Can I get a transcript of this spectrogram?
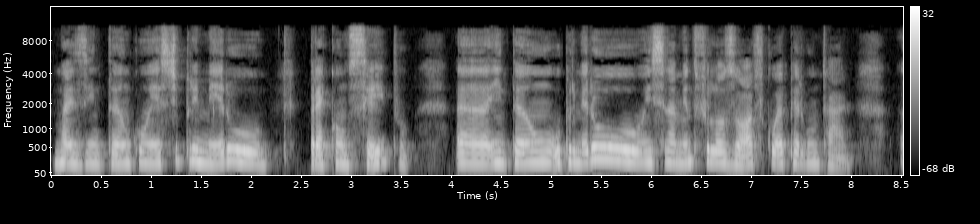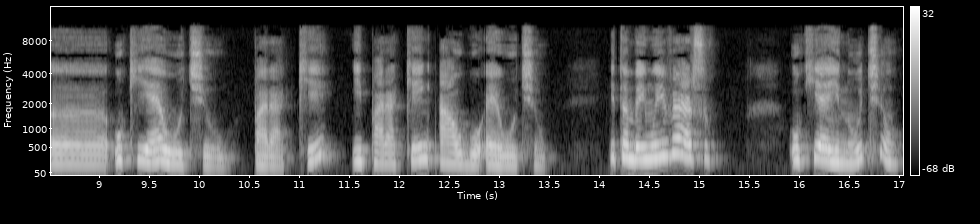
Mas então, com este primeiro preconceito, uh, então o primeiro ensinamento filosófico é perguntar: uh, o que é útil? Para que e para quem algo é útil? E também o inverso: o que é inútil?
